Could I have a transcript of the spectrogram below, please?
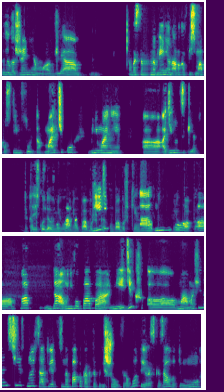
приложением для восстановления навыков письма после инсульта. Мальчику, внимание, 11 лет. Так То откуда есть у, у него? У него бабушка, медик, у бабушки инсульт, а, у него, папы? А, пап, да, у него папа медик, а, мама финансист, ну и, соответственно, папа как-то пришел с работы и рассказал вот ему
